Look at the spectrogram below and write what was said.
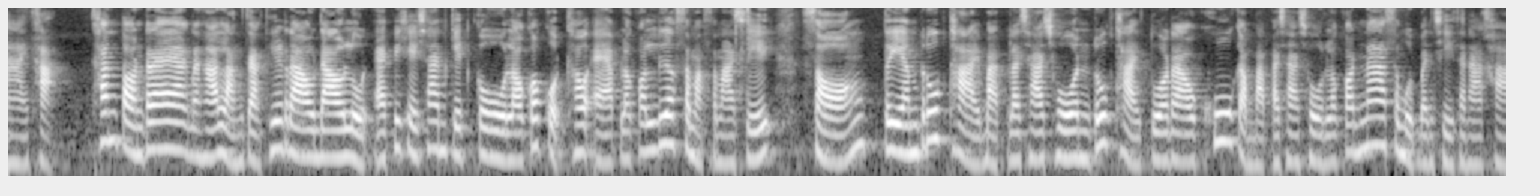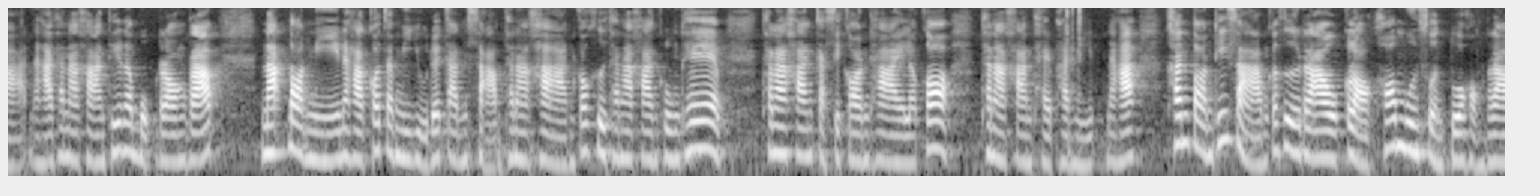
ง่าย ๆ ค่ะ ขั้นตอนแรกนะคะ หลังจากที่เราดาวน์โหลดแอปพลิเคชัน GetGo เราก็กดเข้าแอป แล้วก็เลือกสมัครสมาชิก 2. เตรียมรูปถ่ายบัตรประชาชน รูปถ่ายตัวเราคู่กับบัตรประชาชน แล้วก็หน้าสมุดบัญชีธนาคารนะคะ ธนาคารที่ระบบรองรับ ณตอนนี้นะคะก็จะมีอยู่ด้วยกัน 3 ธนาคาร ก็คือธนาคารกรุงเทพ ธนาคารกสิกรไทย แล้วก็ธนาคารไทยพาณิชย์นะคะ ขั้นตอนที่ 3 ก็คือเรากรอกข้อมูลส่วนตัวของเรา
